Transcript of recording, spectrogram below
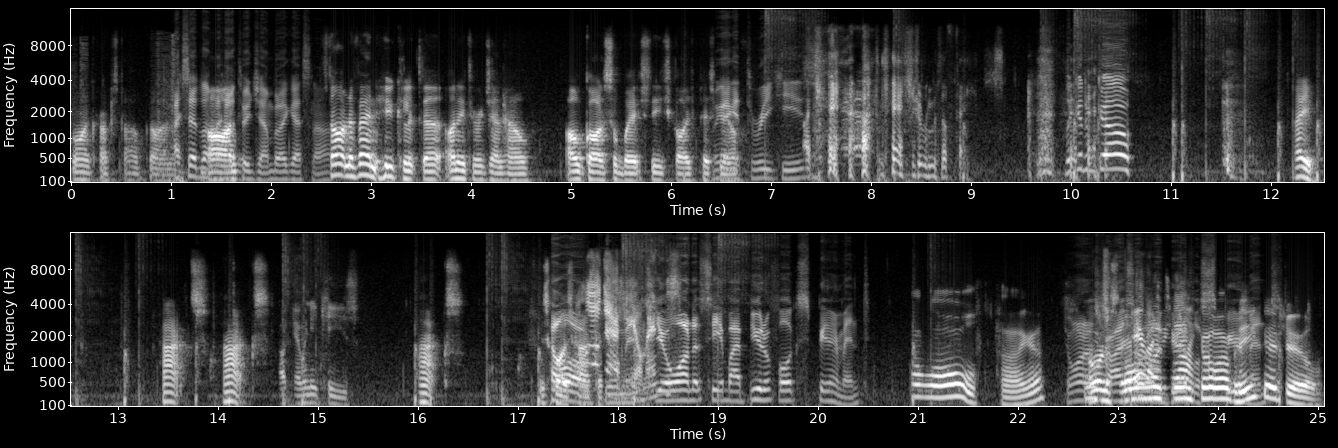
Minecraft style going. I said let Oh, me I- health regen, but I guess not. Start an event. Who clicked that? I need to regen health. Oh god, it's a witch. These guys piss We me gotta get three keys. I can't, I can't shoot him in the face. Look at him go! Hey, hacks, hacks, Okay, we need keys. hacks. It's quite Hello, sad. Yeah, humans. Do you want to see my beautiful experiment? Hello, Tiger. Do you want wanna try see see my beautiful experiment? Pikachu.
